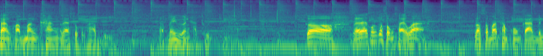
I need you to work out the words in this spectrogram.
สร้างความมั่งคั่งและสุขภาพดีครับไม่มีวันขาดทุนนะครับก็หลายๆคนก็สงสัยว่าเราสามารถทำโครงการเป็น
